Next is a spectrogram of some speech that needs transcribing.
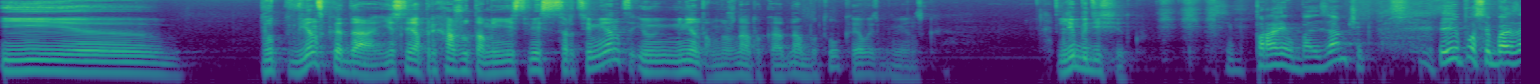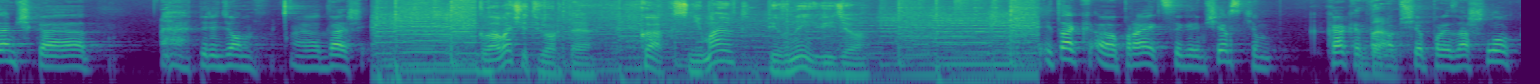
И э, вот венская, да, если я прихожу там и есть весь ассортимент, и мне там нужна только одна бутылка, я возьму венскую. Либо десятку. Пролил бальзамчик. И после бальзамчика э, перейдем э, дальше. Глава 4. Как снимают пивные видео. Итак, э, проект с Игорем Черским. Как это Да. вообще произошло?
